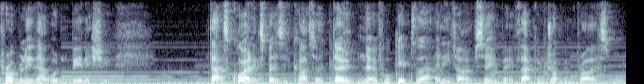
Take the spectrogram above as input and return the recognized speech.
probably that wouldn't be an issue that's quite an expensive car, so I don't know if we'll get to that anytime soon. But if that can drop in price, we'll,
